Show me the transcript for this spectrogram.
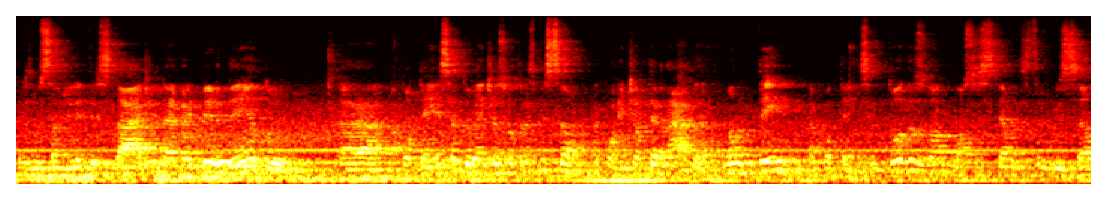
transmissão de eletricidade né, vai perdendo a, a potência durante a sua transmissão. A corrente alternada mantém a potência. Todo o nosso sistema de distribuição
